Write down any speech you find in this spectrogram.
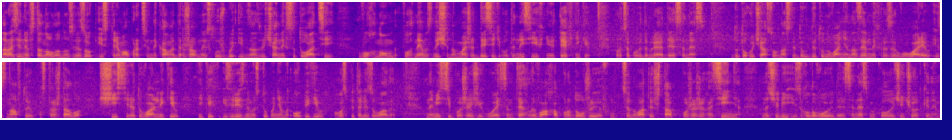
Наразі не встановлено зв'язок із трьома працівниками Державної служби із надзвичайних ситуацій. Вогном, вогнем знищено майже 10 одиниць їхньої техніки. Про це повідомляє ДСНС. До того часу, внаслідок детонування наземних резервуарів із нафтою постраждало 6 рятувальників, яких із різними ступенями опіків госпіталізували. На місці пожежі у СМТ Гливаха продовжує функціонувати штаб пожежогасіння на чолі із головою ДСНС Миколою Чечоткіним.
